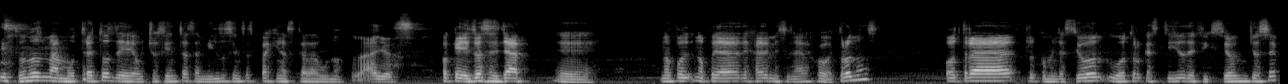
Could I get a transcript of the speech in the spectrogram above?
Son unos mamotretos de 800 a 1200 páginas cada uno. Rayos. Ok, entonces ya. Eh, no, no podía dejar de mencionar Juego de Tronos. Otra recomendación u otro castillo de ficción, Joseph.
